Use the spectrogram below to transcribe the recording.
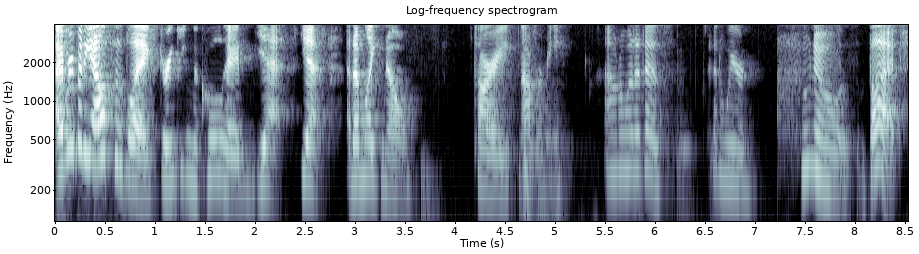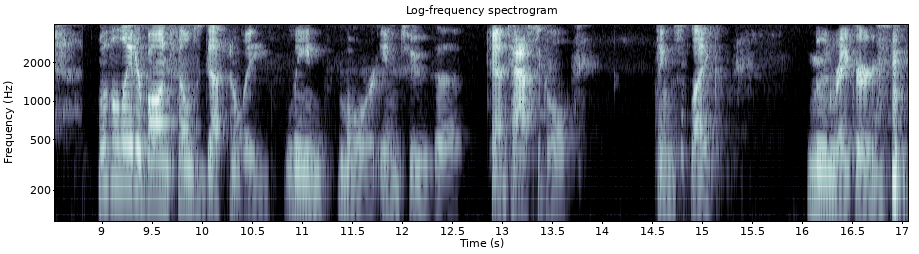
everybody else is like drinking the Kool-Aid. Yes, yes. And I'm like, no. Sorry, not for me. I don't know what it is. It's kind of weird. Who knows? But Well, the later Bond films definitely lean more into the fantastical things like Moonraker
